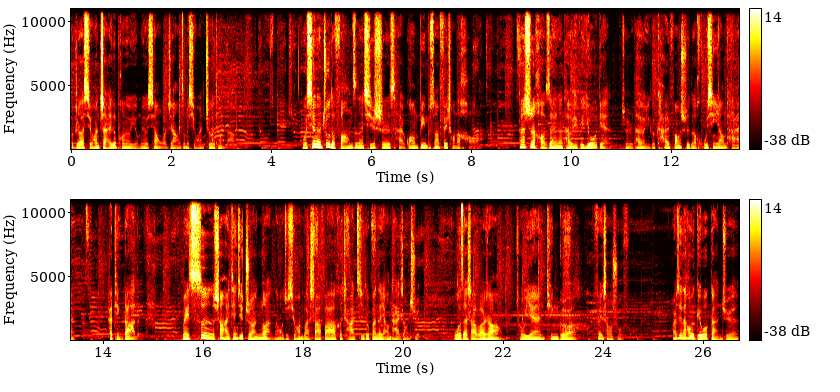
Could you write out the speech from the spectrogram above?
不知道喜欢宅的朋友有没有像我这样这么喜欢折腾的啊？我现在住的房子呢，其实采光并不算非常的好啊，但是好在呢，它有一个优点，就是它有一个开放式的弧形阳台，还挺大的。每次上海天气转暖呢，我就喜欢把沙发和茶几都搬在阳台上去，窝在沙发上抽烟听歌，非常舒服。而且它会给我感觉，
